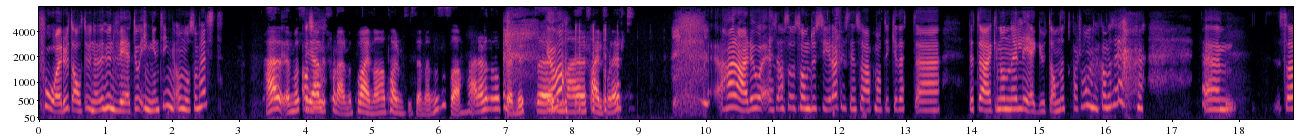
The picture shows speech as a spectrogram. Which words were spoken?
får ut alt det unødvendige. Hun vet jo ingenting om noe som helst. Her, jeg må si jeg er Altså- litt fornærmet på vegne av tarmsystemet hennes. Altså. Her er det noe kreditt uh, Ja. som er feilfordelt. her er det jo, altså, Som du sier, da, Kristin, så er på en måte ikke dette Dette er ikke noen legeutdannet person, kan du si. Um, så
